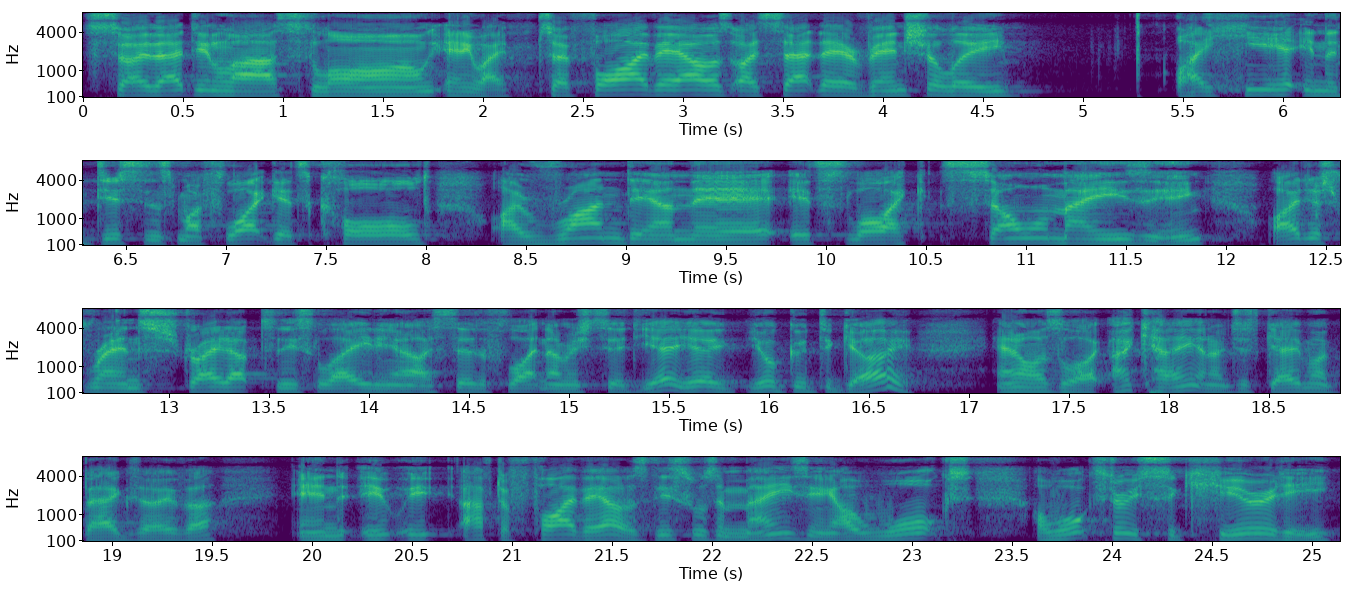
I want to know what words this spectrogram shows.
So that didn't last long. Anyway, so five hours, I sat there eventually. I hear in the distance my flight gets called. I run down there. It's like so amazing. I just ran straight up to this lady and I said the flight number. She said, Yeah, yeah, you're good to go. And I was like, Okay. And I just gave my bags over. And it, it, after five hours, this was amazing. I walked, I walked through security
